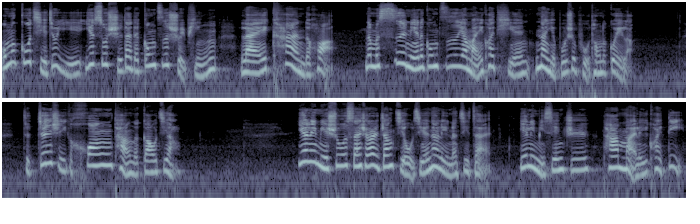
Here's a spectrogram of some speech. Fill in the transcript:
我们姑且就以耶稣时代的工资水平来看的话，那么四年的工资要买一块田，那也不是普通的贵了。这真是一个荒唐的高价。耶利米书三十二章九节那里呢记载。耶利米先知，他买了一块地，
